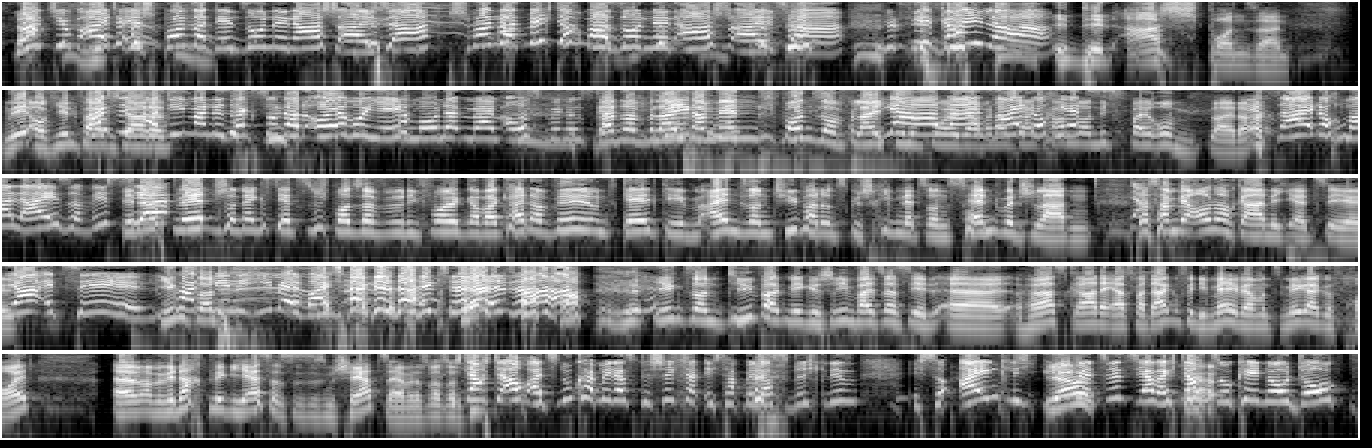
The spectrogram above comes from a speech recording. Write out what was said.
YouTube, Alter, ihr sponsert den Sohn in den Arsch, Alter. Sponsert mich doch mal so in den Arsch, Alter. Ich bin viel geiler. In den Arsch sponsern. Nee, auf jeden Fall. Weißt du, ich das- verdiene meine 600 Euro jeden Monat mit meinem Ausbildungsgeld. Sandra, vielleicht haben wir einen Sponsor vielleicht Ja, für eine Folge, aber aber, da kam jetzt- noch nichts bei rum, leider. Jetzt sei doch mal leise, wisst wir ihr? dachten, wir hätten schon längst jetzt einen Sponsor für die Folgen, aber keiner will uns Geld geben. Ein so ein Typ hat uns geschrieben, der hat so einen Sandwichladen. Das haben wir auch noch gar nicht erzählt. Ja, erzähl. Luca Irgend so mir eine E-Mail weitergeleitet. Irgend so ein Typ hat mir geschrieben, falls du das hier äh, hörst gerade, erstmal danke für die Mail, wir haben uns mega gefreut. Ähm, aber wir dachten wirklich erst, dass es ein Scherz sei, aber das war so ich dachte auch, als Luca mir das geschickt hat, ich hab mir das so durchgelesen, ich so, eigentlich Ja. übelst witzig, aber ich dachte Ja. so, okay, no joke,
